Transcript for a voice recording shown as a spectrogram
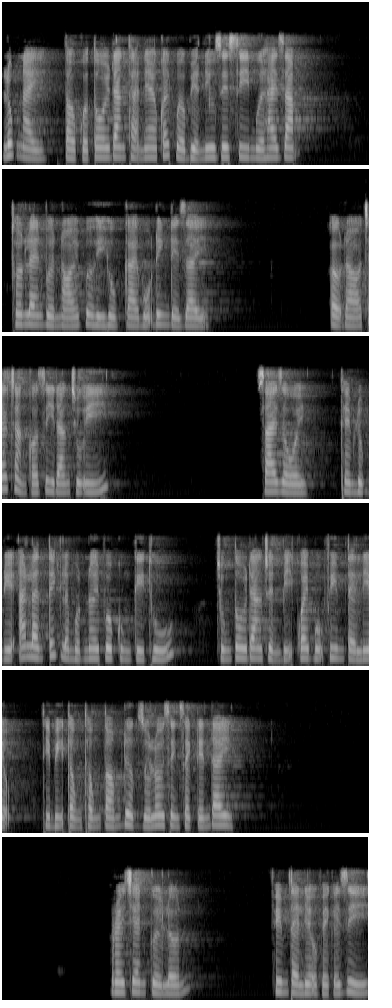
Lúc này, tàu của tôi đang thả neo cách bờ biển New Jersey 12 dặm. Thôn Len vừa nói vừa hì hục cài bộ đinh để giày. Ở đó chắc chẳng có gì đáng chú ý. Sai rồi, thềm lục địa Atlantic là một nơi vô cùng kỳ thú. Chúng tôi đang chuẩn bị quay bộ phim tài liệu thì bị Tổng thống tóm được rồi lôi sành sạch đến đây. Rachel cười lớn. Phim tài liệu về cái gì?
